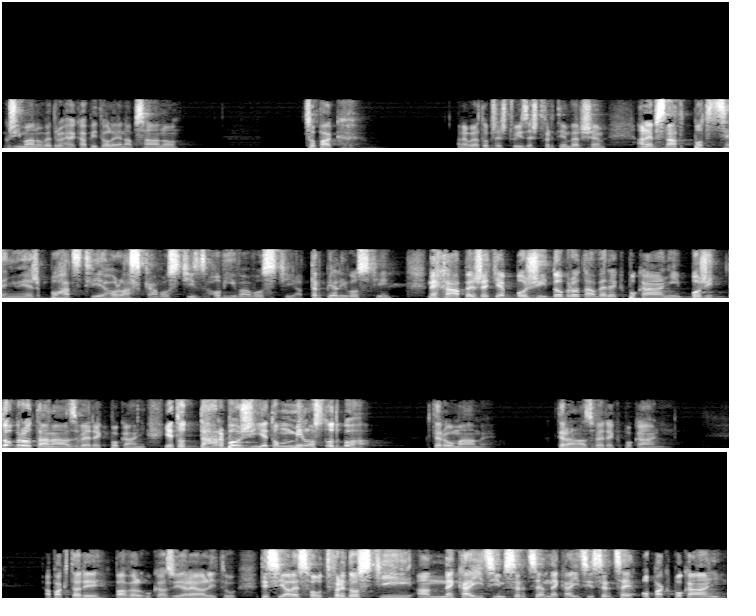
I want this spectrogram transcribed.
K Římánu ve druhé kapitole je napsáno, co pak a nebo já to přečtu ze čtvrtým veršem. A neb snad podceňuješ bohatství jeho laskavosti, zhovývavosti a trpělivosti? Nechápe, že tě boží dobrota vede k pokání? Boží dobrota nás vede k pokání. Je to dar boží, je to milost od Boha, kterou máme, která nás vede k pokání. A pak tady Pavel ukazuje realitu. Ty si ale svou tvrdostí a nekajícím srdcem, nekající srdce je opak pokání.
